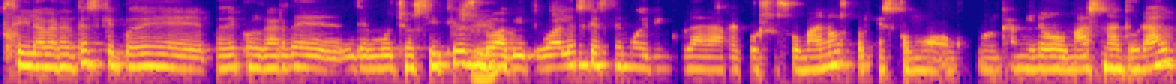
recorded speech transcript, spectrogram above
Sí, la verdad es que puede, puede colgar de, muchos sitios. Lo habitual es que esté muy vinculada a recursos humanos porque es como, el camino más natural,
